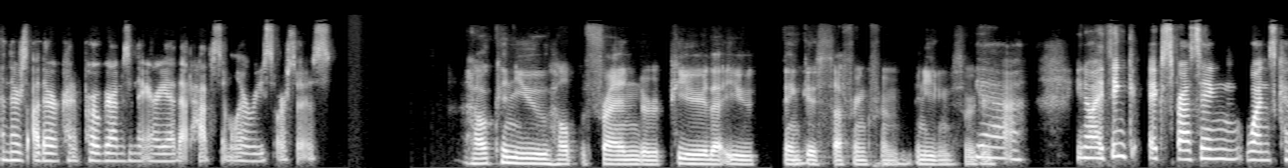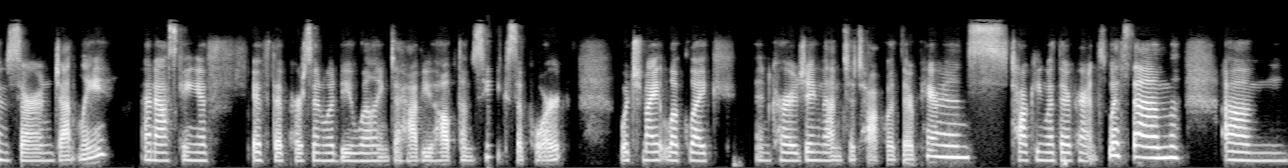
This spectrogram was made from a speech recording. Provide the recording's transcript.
and there's other kind of programs in the area that have similar resources. How can you help a friend or peer that you think is suffering from an eating disorder? Yeah. You know, I think expressing one's concern gently and asking if if the person would be willing to have you help them seek support, which might look like encouraging them to talk with their parents, talking with their parents with them, um,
